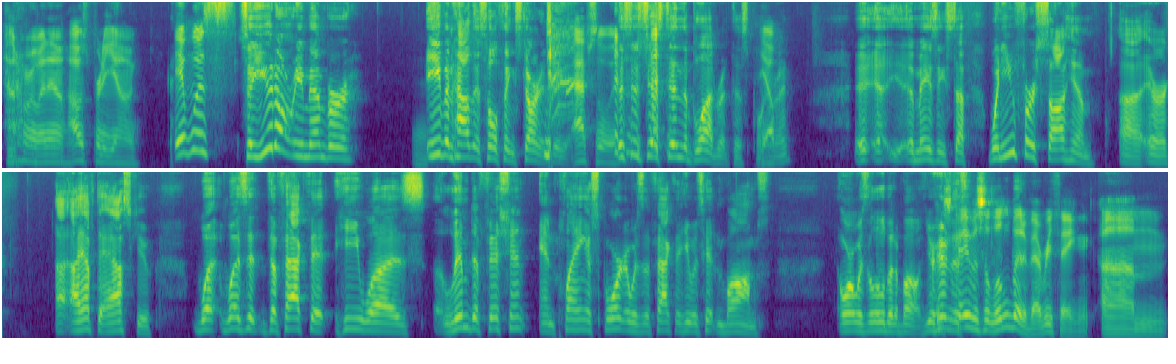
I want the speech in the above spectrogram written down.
I don't really know. I was pretty young. It was So you don't remember even how this whole thing started. do you? Absolutely. This is just in the blood at this point, right? I- I- amazing stuff. When you first saw him, uh, Eric, I I have to ask you, what was it? The fact that he was limb deficient and playing a sport, or was it the fact that he was hitting bombs, or was it a little bit of both? You're It was, hearing this. it was a little bit of everything. Um,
